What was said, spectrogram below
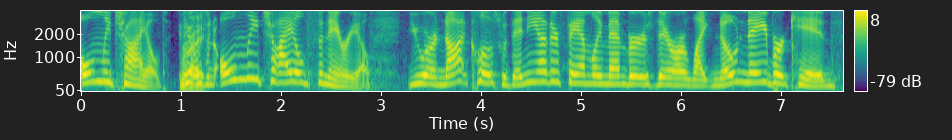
only child, if it was an only child scenario, you are not close with any other family members, there are like no neighbor kids,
